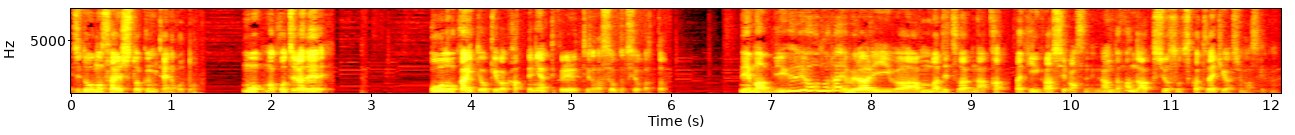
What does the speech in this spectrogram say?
自動の再取得みたいなことも、まあ、こちらでコードを書いておけば勝手にやってくれるっていうのがすごく強かった。で、まあ、ビュー用のライブラリーはあんま実はなかった気がしますね。なんだかんだアクシオスを使ってた気がしますけどね。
